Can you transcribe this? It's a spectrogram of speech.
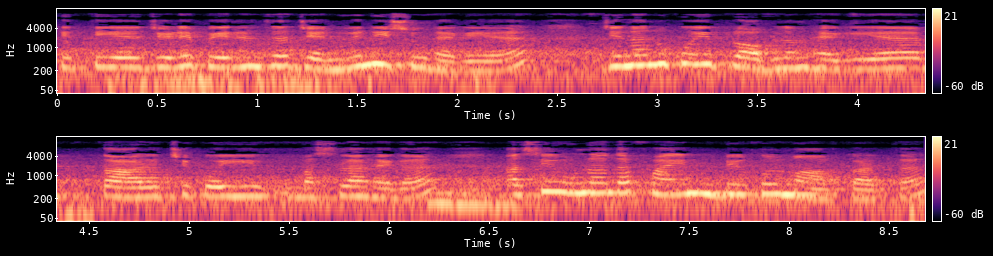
ਕੀਤੀ ਹੈ। ਜਿਹੜੇ ਪੇਰੈਂਟਸ ਦਾ ਜੈਨੂਇਨ ਇਸ਼ੂ ਹੈਗੇ ਹੈ ਜਿਨ੍ਹਾਂ ਨੂੰ ਕੋਈ ਪ੍ਰੋਬਲਮ ਹੈਗੀ ਹੈ, ਕਾਰ 'ਚ ਕੋਈ ਮਸਲਾ ਹੈਗਾ, ਅਸੀਂ ਉਹਨਾਂ ਦਾ ਫਾਈਨ ਬਿਲਕੁਲ ਮਾਫ ਕਰਤਾ।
